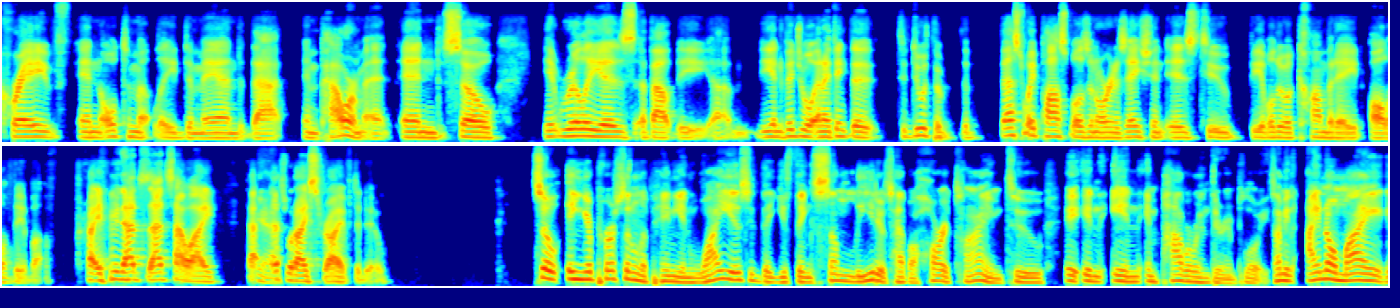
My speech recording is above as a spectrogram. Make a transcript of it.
crave and ultimately demand that empowerment. And so it really is about the um, the individual. And I think the to do it the the best way possible as an organization is to be able to accommodate all of the above. Right. I mean, that's that's how I that, Yeah. that's what I strive to do. So, in your personal opinion, why is it that you think some leaders have a hard time to in in empowering their employees? I mean, I know my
